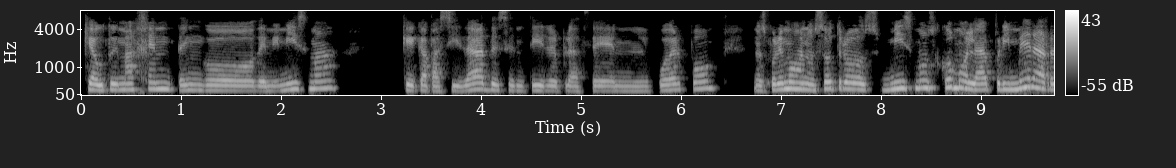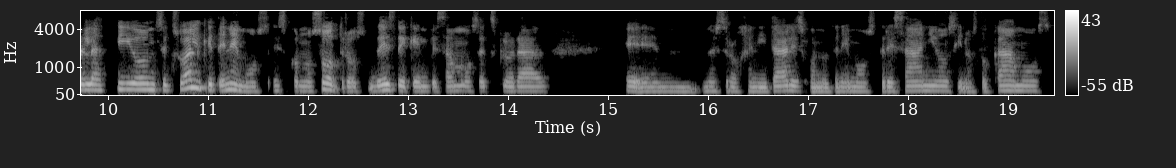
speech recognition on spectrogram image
qué autoimagen tengo de mí misma, qué capacidad de sentir el placer en el cuerpo. Nos ponemos a nosotros mismos como la primera relación sexual que tenemos, es con nosotros, desde que empezamos a explorar nuestros genitales cuando tenemos tres años y nos tocamos.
